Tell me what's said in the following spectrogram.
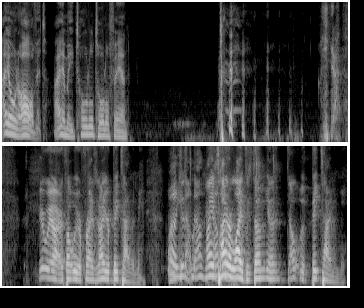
I own all of it. I am a total, total fan. Yeah. Here we are. I thought we were friends. Now you're big timing me. Well, you Just- know, now- my now entire I'm- life is done. You know, dealt with big timing me.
